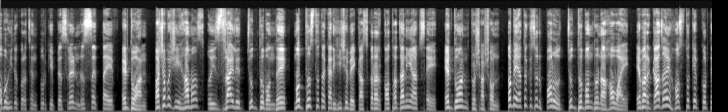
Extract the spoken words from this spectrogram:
অবহিত করেছেন তুর্কি প্রেসিডেন্ট রিসেপ তাইফ এরদোয়ান। পাশাপাশি হামাস ও ইসরায়েলের যুদ্ধ বন্ধে মধ্যস্থতাকারী হিসেবে কাজ করার কথা জানিয়ে আসছে এরদোয়ান প্রশাসন। তবে এত কিছুর পরও যুদ্ধ বন্ধ না হওয়ায় এবার গাজায় হস্তক্ষেপ করতে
